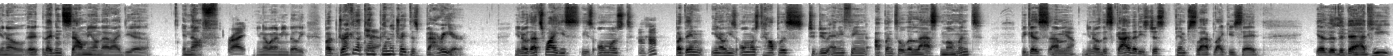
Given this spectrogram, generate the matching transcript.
you know, they, they didn't sell me on that idea enough. Right. You know what I mean, Billy? But Dracula can't Yeah. penetrate this barrier. You know, that's why he's he's almost Mm-hmm. but then, you know, he's almost helpless to do anything up until the last moment because um Yeah. you know, this guy that he's just pimp slapped like you said, yeah, the the dad, he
